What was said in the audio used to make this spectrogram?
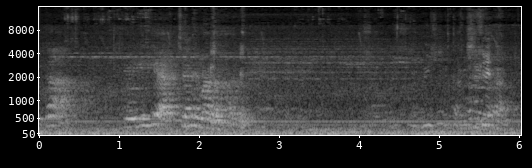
ഇതാ എനിക്ക് അച്ഛനെ വളരെ അഭിഷേക് അഭിഷേക്.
